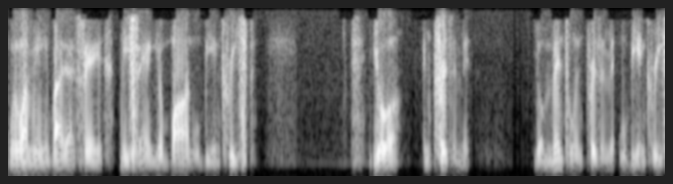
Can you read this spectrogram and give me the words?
What do I mean by that? Saying me saying your bond will be increased. Your imprisonment, your mental imprisonment will be increased.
